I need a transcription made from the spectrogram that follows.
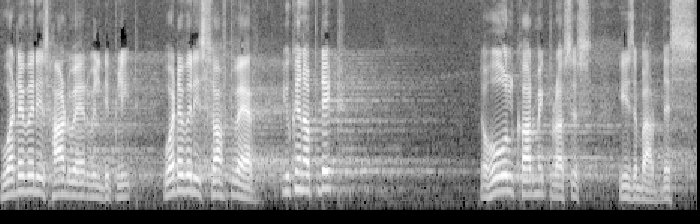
Whatever is hardware will deplete, whatever is software, you can update. The whole karmic process is about this,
